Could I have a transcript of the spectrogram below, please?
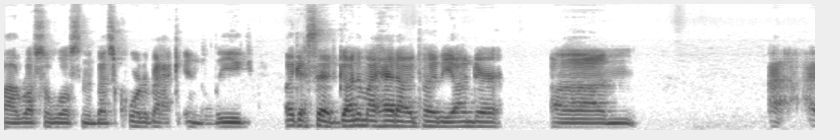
uh, Russell Wilson, the best quarterback in the league. Like I said, gun in my head, I would play the under. Um, I, I,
